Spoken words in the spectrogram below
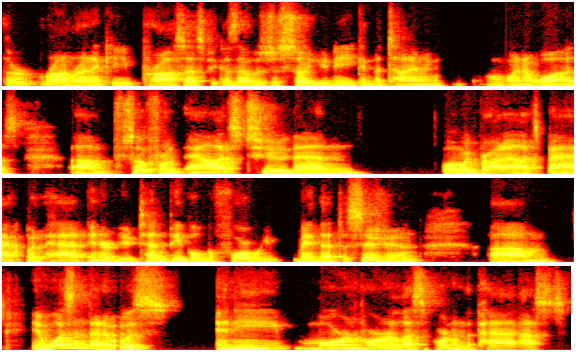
the Ron Roenicke process because that was just so unique in the timing when it was. Um, so from Alex to then when we brought Alex back, but had interviewed 10 people before we made that decision, um, it wasn't that it was any more important or less important in the past.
